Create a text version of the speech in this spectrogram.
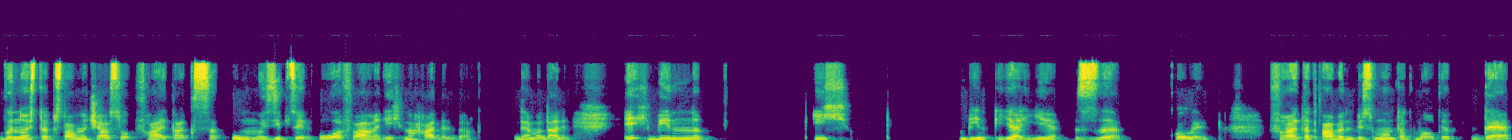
Виносьте обставину часу Freitags um 17 Uhr fahre ich nach Heidelberg. Йдемо далі. Ich bin, ich bin, я є з, коли? Freitagabend bis Montagmorgen, де?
